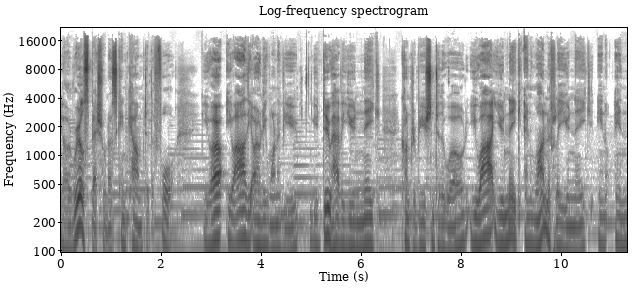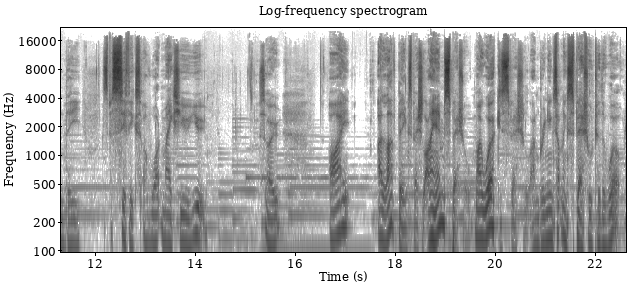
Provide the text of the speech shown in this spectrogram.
your real specialness can come to the fore. You are, you are the only one of you. You do have a unique contribution to the world. You are unique and wonderfully unique in, in the specifics of what makes you you. So, I I love being special. I am special. My work is special. I'm bringing something special to the world.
